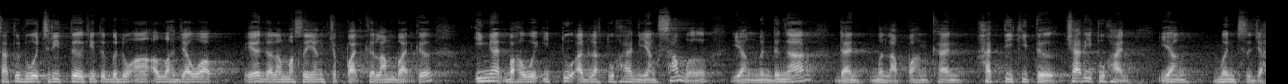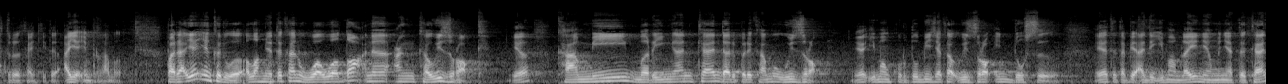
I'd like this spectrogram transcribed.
satu dua cerita kita berdoa Allah jawab. Ya dalam masa yang cepat ke lambat ke. Ingat bahawa itu adalah Tuhan yang sama yang mendengar dan melapangkan hati kita. Cari Tuhan yang mensejahterakan kita. Ayat yang pertama pada ayat yang kedua Allah menyatakan wa wada'na anka wizrak. Ya kami meringankan daripada kamu wizrak. Ya Imam Qurtubi cakap wizrak in dosa. Ya tetapi ada imam lain yang menyatakan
